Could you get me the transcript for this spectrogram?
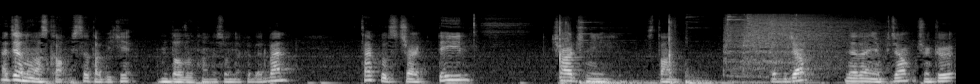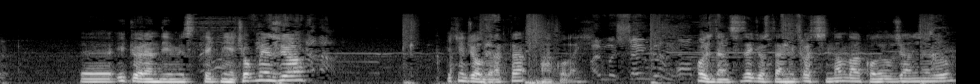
Ha canın az kalmışsa tabii ki dalın hani sonuna kadar. Ben tackle strike değil charge knee stun yapacağım. Neden yapacağım? Çünkü e, ilk öğrendiğimiz tekniğe çok benziyor. ikinci olarak da daha kolay. O yüzden size göstermek açısından daha kolay olacağını inanıyorum.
